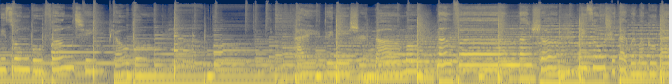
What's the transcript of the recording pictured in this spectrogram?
你从不放弃漂泊？爱对你是那么难分难舍，你总是带回满口袋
